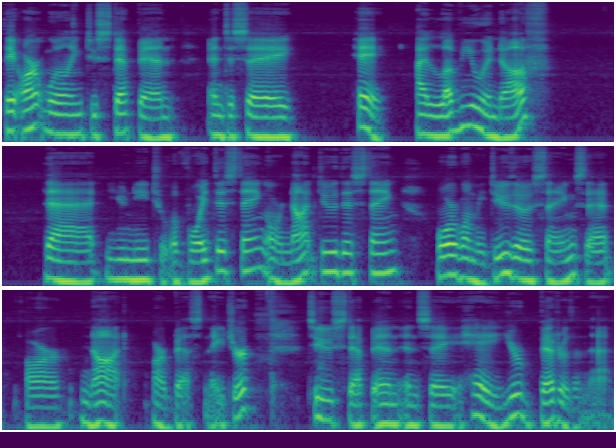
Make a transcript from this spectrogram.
They aren't willing to step in and to say, "Hey, I love you enough that you need to avoid this thing or not do this thing, or when we do those things that are not our best nature, to step in and say, hey, you're better than that.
